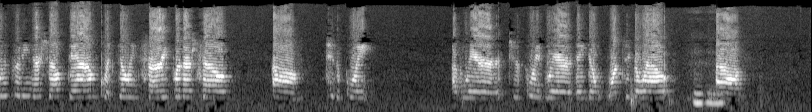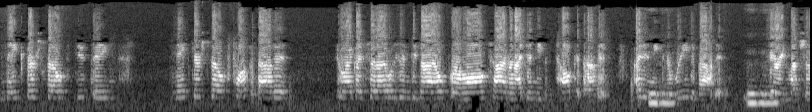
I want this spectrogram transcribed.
quit putting themselves down, quit feeling sorry for themselves, um, to the point of where to the point where they don't want to go out. Mhm. um, make themselves do things, make themselves talk about it. Like I said, I was in denial for a long time, and I didn't even talk about it. I didn't even Mhm. read about it Mhm. very much at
